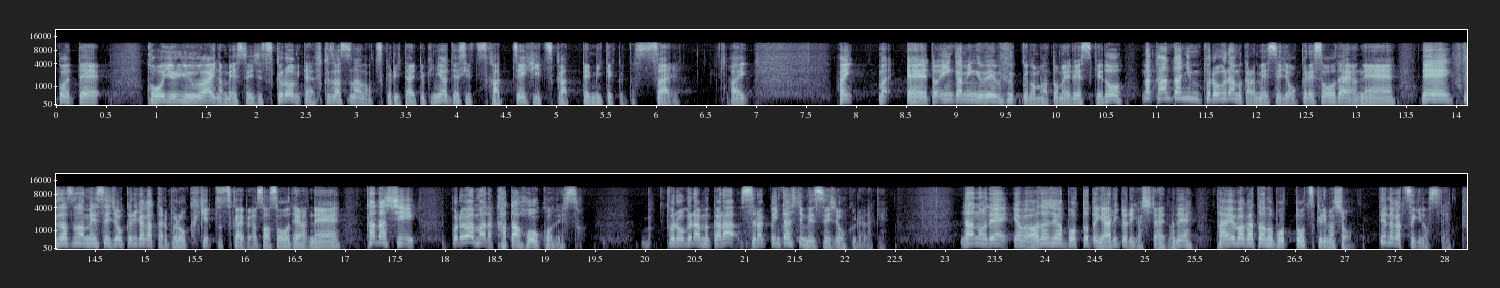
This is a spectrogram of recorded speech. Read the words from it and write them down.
こうやってこういう UI のメッセージ作ろうみたいな複雑なのを作りたい時にはぜひ使ぜひ使ってみてください。はい。はい。まえーと、 Incoming Webhook のまとめですけど、まあ、簡単にプログラムからメッセージ送れそうだよね。で複雑なメッセージ送りたかったら Block Kit 使えば良さそうだよね。ただしこれはまだ片方向です。プログラムからスラックに対してメッセージを送るだけ。なのでやっぱ私はボットとやり取りがしたいので対話型のボットを作りましょう。っていうのが次のステップ。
